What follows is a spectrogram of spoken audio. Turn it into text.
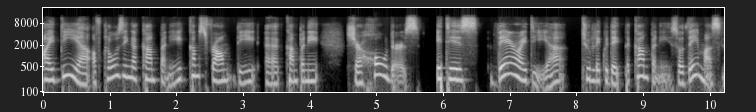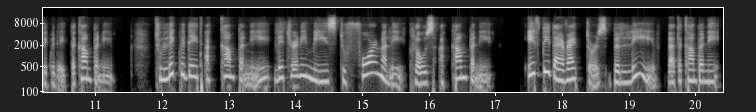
idea of closing a company comes from the uh, company shareholders. It is their idea to liquidate the company. So they must liquidate the company. To liquidate a company literally means to formally close a company. If the directors believe that the company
